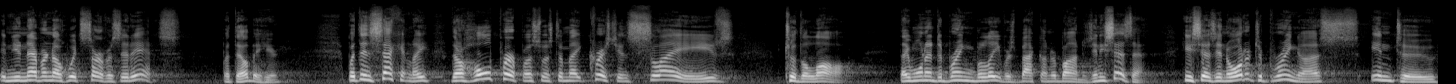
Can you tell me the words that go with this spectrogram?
And you never know which service it is, but they'll be here. But then, secondly, their whole purpose was to make Christians slaves to the law. They wanted to bring believers back under bondage. And he says that. He says, in order to bring us into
